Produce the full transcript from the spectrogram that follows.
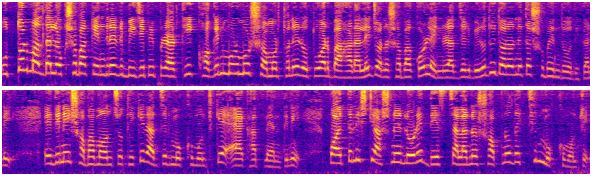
উত্তর মালদা লোকসভা কেন্দ্রের বিজেপি প্রার্থী খগেন মুর্মুর সমর্থনে রতুয়ার বাহারালে জনসভা করলেন রাজ্যের বিরোধী দলনেতা শুভেন্দু অধিকারী। এদিন এই সভা মঞ্চ থেকে রাজ্যের মুখ্যমন্ত্রীকে এক হাত নেন তিনি। পঁয়তাল্লিশটি আসনের লড়ে দেশ চালানোর স্বপ্ন দেখছেন মুখ্যমন্ত্রী।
